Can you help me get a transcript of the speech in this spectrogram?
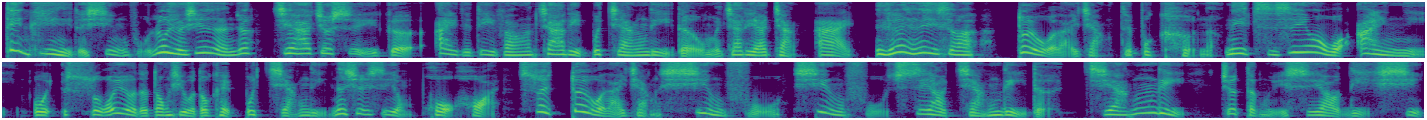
定义你的幸福。如果有些人就家就是一个爱的地方，家里不讲理的，我们家里要讲爱，你懂我的意思吗？对我来讲，这不可能。你只是因为我爱你，我所有的东西我都可以不讲理，那就是一种破坏。所以对我来讲，幸福幸福是要讲理的，讲理就等于是要理性，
